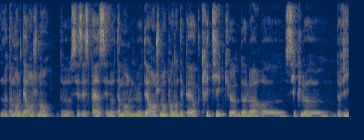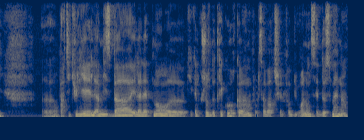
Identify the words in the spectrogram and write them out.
notamment le dérangement de ces espèces et notamment le dérangement pendant des périodes critiques de leur cycle de vie. Euh, en particulier la mise bas et l'allaitement, euh, qui est quelque chose de très court quand même, il hein, faut le savoir, chez le phoque du Groenland, c'est deux semaines. Hein.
